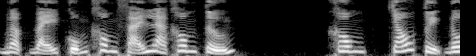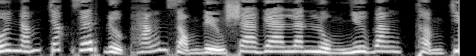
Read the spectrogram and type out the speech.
Bậc bảy cũng không phải là không tưởng. Không, cháu tuyệt đối nắm chắc giết được hắn giọng điệu Saga lanh lùng như băng, thậm chí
